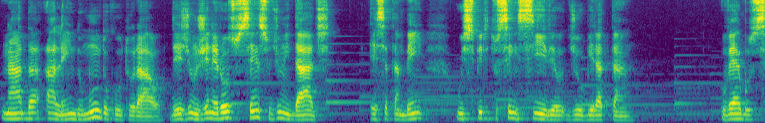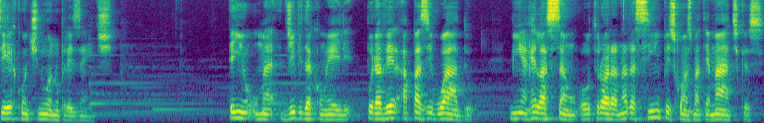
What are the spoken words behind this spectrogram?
Nada além do mundo cultural, desde um generoso senso de unidade. Esse é também o espírito sensível de Ubiratã. O verbo ser continua no presente. Tenho uma dívida com ele por haver apaziguado minha relação, outrora nada simples, com as matemáticas,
